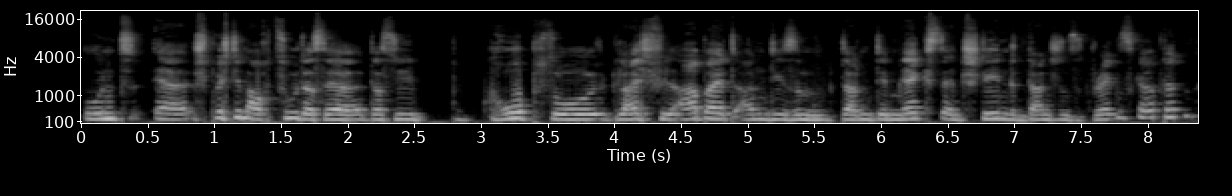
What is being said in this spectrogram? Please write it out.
und er spricht ihm auch zu, dass er, dass sie grob so gleich viel Arbeit an diesem dann demnächst entstehenden Dungeons Dragons gehabt hätten.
